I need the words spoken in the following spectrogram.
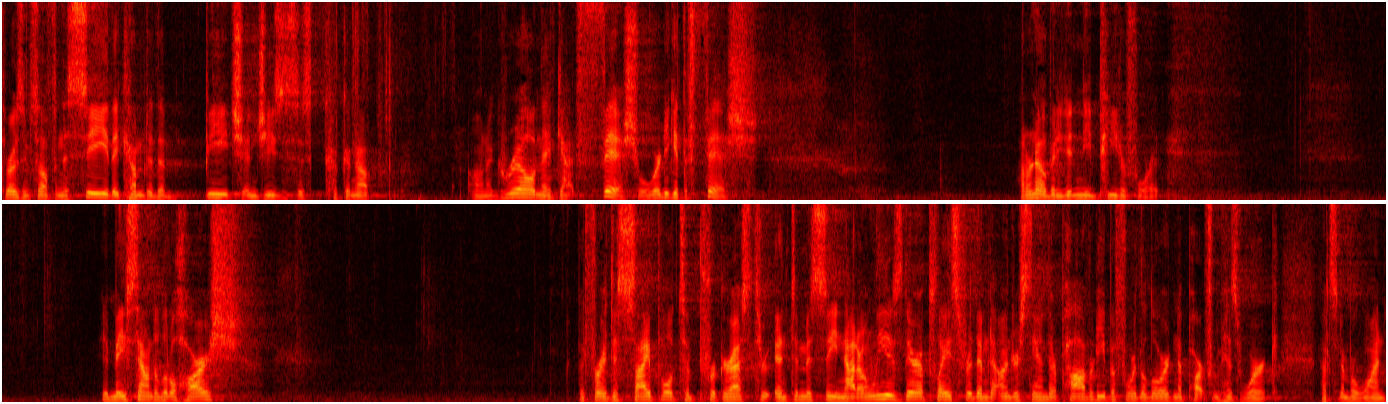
throws himself in the sea. They come to the beach and Jesus is cooking up on a grill and they've got fish. Well, where do you get the fish? I don't know, but he didn't need Peter for it. It may sound a little harsh, but for a disciple to progress through intimacy, not only is there a place for them to understand their poverty before the Lord and apart from his work, that's number one.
